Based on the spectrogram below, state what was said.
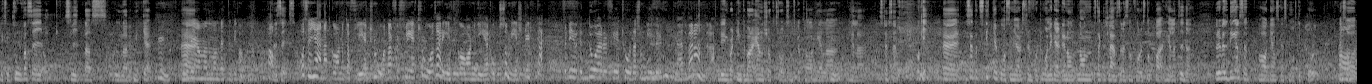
liksom tova sig och slitas onödigt mycket. Och det Eh, använder man bättre till kolan. Ja. Precis. Och sen gärna att garnet har fler trådar, för fler trådar i ett garn ger också mer styrka. För det, då är det fler trådar som binder ihop med varandra. Det är inte bara en tjock tråd som ska ta hela, hela stressen. Okej, eh, sätt att sticka på som gör strumpor tåligare. Det är någon, någon stackars läsare som får stoppa hela tiden. Då är det väl dels att ha ganska små stickor. Alltså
